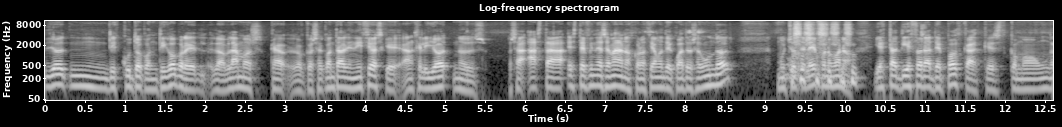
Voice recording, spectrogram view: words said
yo mmm, discuto contigo porque lo hablamos, lo que os he contado al inicio es que Ángel y yo nos, o sea, hasta este fin de semana nos conocíamos de cuatro segundos, mucho teléfono, bueno, y estas 10 horas de podcast, que es como un,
